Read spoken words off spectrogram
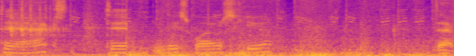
Так, st- these wires here. Так.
